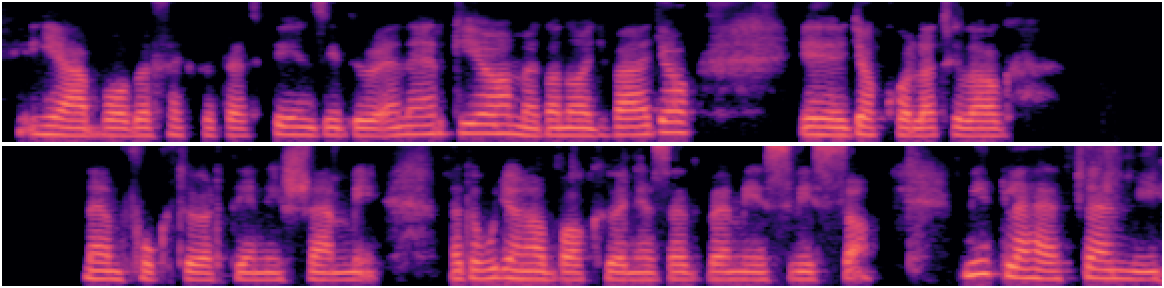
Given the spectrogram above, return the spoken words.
hiába befektetett pénzidő, energia, meg a nagy vágyak, gyakorlatilag nem fog történni semmi. Tehát ugyanabba a környezetbe mész vissza. Mit lehet tenni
